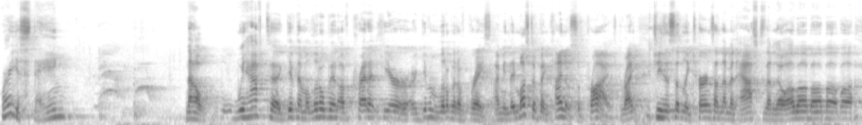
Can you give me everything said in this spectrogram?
Where are you staying? Now, we have to give them a little bit of credit here or, give them a little bit of grace. I mean, they must have been kind of surprised, right? Jesus suddenly turns on them and asks them, blah, oh, blah, blah, blah, blah.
